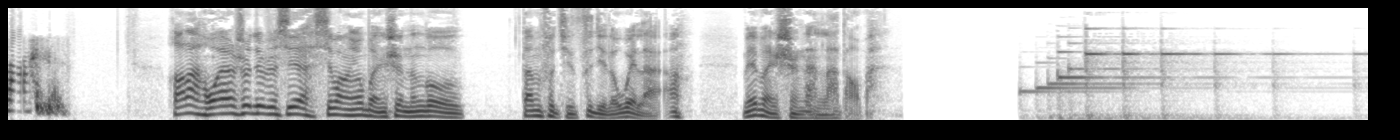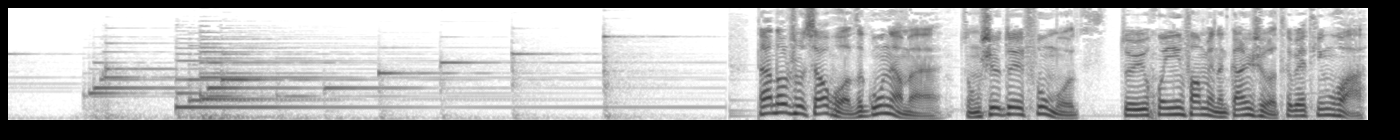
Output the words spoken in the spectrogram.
白。好了，我要说就这些，希望有本事能够担负起自己的未来啊！没本事那拉倒吧。大多数小伙子、姑娘们总是对父母对于婚姻方面的干涉特别听话。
